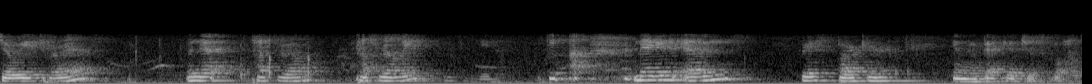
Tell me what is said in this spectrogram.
Joey Torres, Lynette Passarelli, Passarelli Megan Evans, Grace Barker, and Rebecca Driscoll.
